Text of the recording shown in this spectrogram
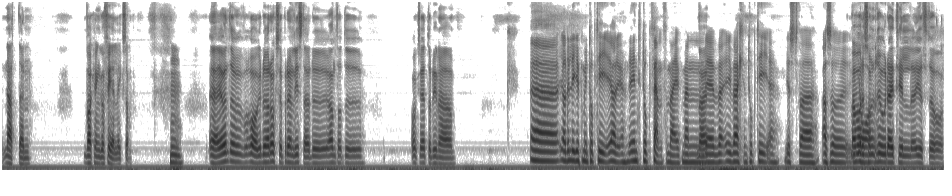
natten. Vad kan gå fel liksom? Mm. Eh, jag vet inte, Roger, du hade också på den listan. Du antar att du också ett av dina... Eh, ja, det ligger på min topp 10 gör det ju. Det är inte topp 5 för mig, men Nej. det är, är verkligen topp 10. Just för, alltså... Vad var det jag- som drog dig till just att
